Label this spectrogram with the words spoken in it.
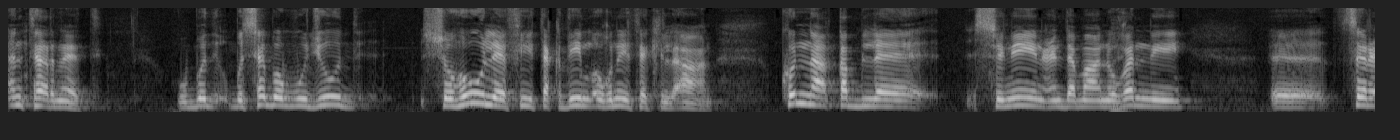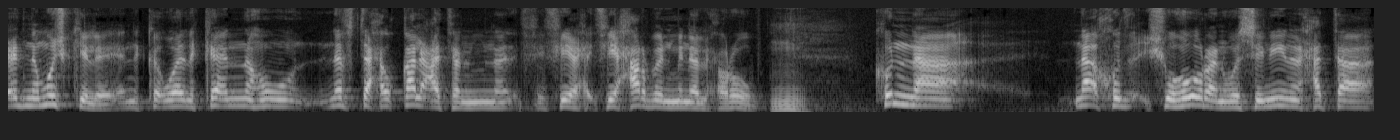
إنترنت وبسبب وجود سهولة في تقديم أغنيتك الآن. كنا قبل سنين عندما نغني آه، تصير عندنا مشكلة. وكأنه نفتح قلعة في في حرب من الحروب. كنا نأخذ شهورا وسنين حتى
